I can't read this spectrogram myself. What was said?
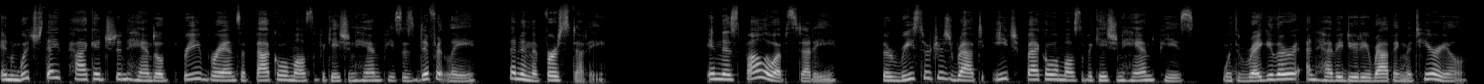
in which they packaged and handled three brands of phacoemulsification handpieces differently than in the first study. In this follow up study, the researchers wrapped each phacoemulsification handpiece with regular and heavy duty wrapping material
